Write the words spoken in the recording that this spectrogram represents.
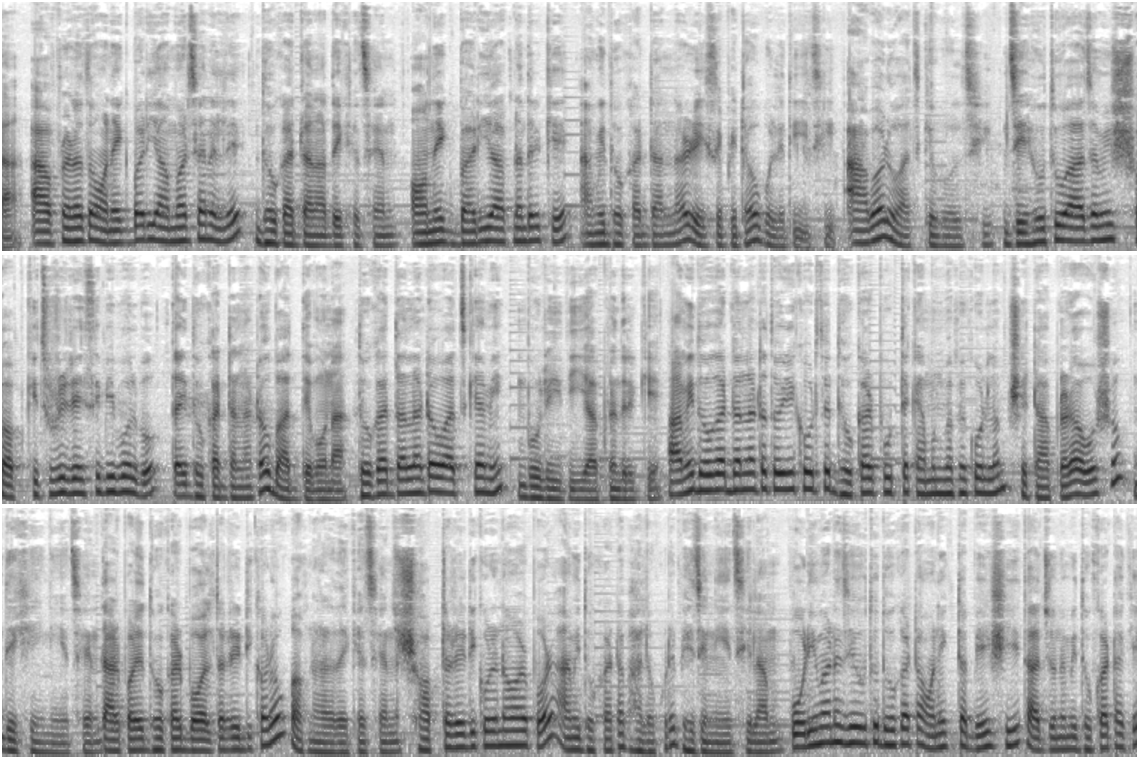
বন্ধুরা, আপনারা তো অনেকবারই আমার চ্যানেলে ধোকার ডানা দেখেছেন। অনেকবারই আপনাদেরকে আমি ধোকার ডান্নার রেসিপিটাও বলে দিয়েছি। আবারও আজকে বলছি, যেহেতু আজ আমি সবকিছুরই রেসিপি বলব, তাই ধোকার ডালনাটাও বাদ দেবো না। ধোকার ডালনাটাও আজকে আমি বলেই দিই আপনাদেরকে। আমি ধোকার ডালনাটা তৈরি করতে ধোকার পুরটা কেমন ভাবে করলাম, সেটা আপনারা অবশ্য দেখেই নিয়েছেন। তারপরে ধোকার বলটা রেডি করাও আপনারা দেখেছেন। সবটা রেডি করে নেওয়ার পর আমি ধোকাটা ভালো করে ভেজে নিয়েছিলাম। পরিমাণে যেহেতু ধোকাটা অনেকটা বেশি, তার জন্য আমি ধোকাটাকে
